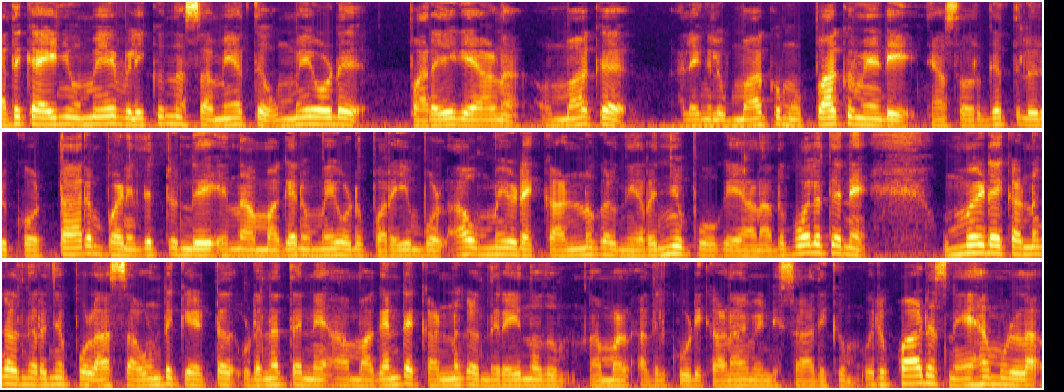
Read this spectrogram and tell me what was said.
അത് കഴിഞ്ഞ് ഉമ്മയെ വിളിക്കുന്ന സമയത്ത് ഉമ്മയോട് പറയുകയാണ് ഉമ്മാക്ക് അല്ലെങ്കിൽ ഉമ്മാക്കും ഉപ്പാക്കും വേണ്ടി ഞാൻ സ്വർഗത്തിൽ ഒരു കൊട്ടാരം പണിതിട്ടുണ്ട് എന്ന് ആ മകൻ ഉമ്മയോട് പറയുമ്പോൾ ആ ഉമ്മയുടെ കണ്ണുകൾ നിറഞ്ഞു പോവുകയാണ്. അതുപോലെ തന്നെ ഉമ്മയുടെ കണ്ണുകൾ നിറഞ്ഞപ്പോൾ ആ സൗണ്ട് കേട്ട ഉടനെ തന്നെ ആ മകന്റെ കണ്ണുകൾ നിറയുന്നതും നമ്മൾ അതിൽ കൂടി കാണാൻ വേണ്ടി സാധിക്കും. ഒരുപാട് സ്നേഹമുള്ള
